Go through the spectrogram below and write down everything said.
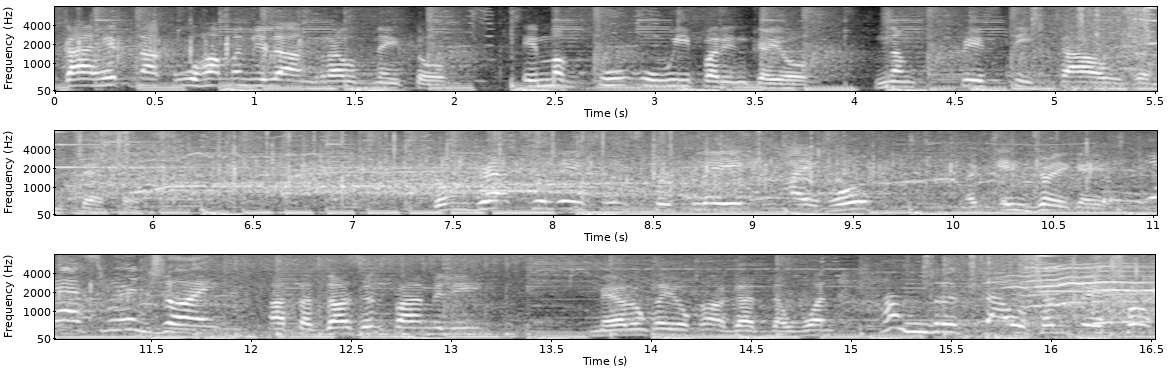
kahit nakuha man nila ang round na ito, eh mag-uuwi pa rin kayo ng 50,000 pesos. Congratulations for playing. I hope nag-enjoy kayo. Yes, we enjoy. At a dozen family, meron kayo kaagad na 100,000 pesos.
